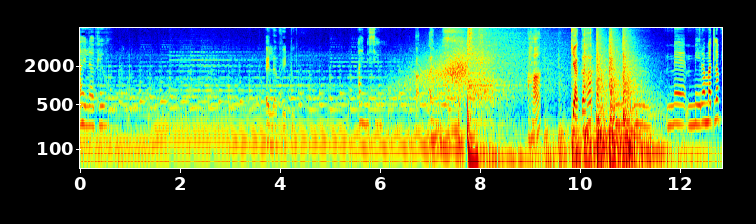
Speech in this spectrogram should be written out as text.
I love you I love you too I miss you I miss हाँ? क्या कहा? मैं मेरा मतलब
